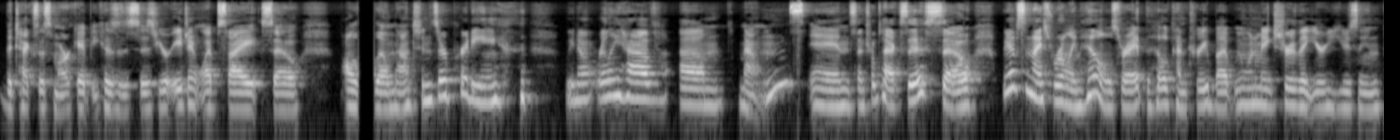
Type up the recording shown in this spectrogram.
the Texas market because this is your agent website. So, although mountains are pretty, we don't really have um, mountains in central Texas. So we have some nice rolling hills, right? The hill country, but we want to make sure that you're using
